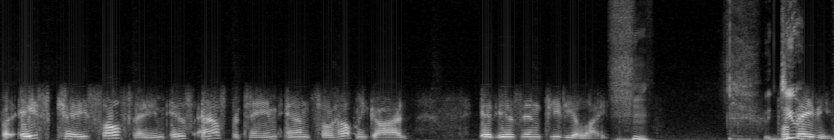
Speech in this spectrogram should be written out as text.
But Ace K Sulfame is aspartame, and so help me God, it is in Pedialyte. Do you, babies.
